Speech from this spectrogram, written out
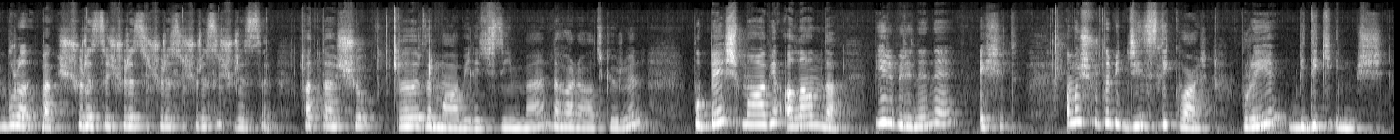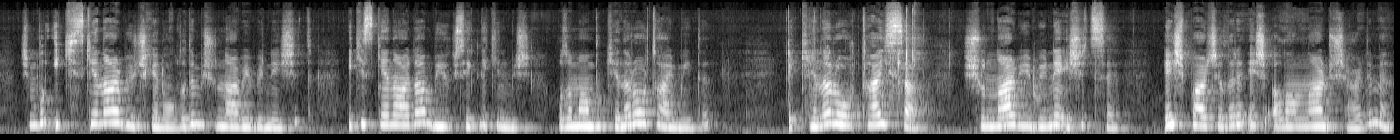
Bura, bak şurası, şurası, şurası, şurası, şurası. Hatta şu da maviyle çizeyim ben. Daha rahat görün. Bu 5 mavi alanda birbirine ne? Eşit. Ama şurada bir cinslik var. Burayı bir dik inmiş. Şimdi bu ikizkenar bir üçgen oldu değil mi? Şunlar birbirine eşit. İkizkenardan bir yükseklik inmiş. O zaman bu kenar ortay mıydı? E kenar ortaysa şunlar birbirine eşitse eş parçalara eş alanlar düşer değil mi?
